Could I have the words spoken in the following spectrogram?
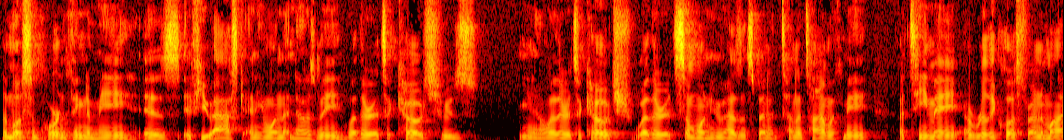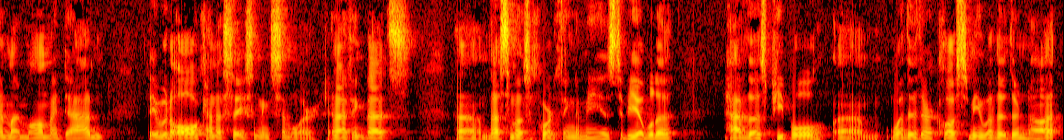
the most important thing to me is if you ask anyone that knows me, whether it's a coach who's, you know, whether it's a coach, whether it's someone who hasn't spent a ton of time with me, a teammate, a really close friend of mine, my mom, my dad, they would all kind of say something similar. And I think that's um, that's the most important thing to me is to be able to have those people, um, whether they're close to me, whether they're not,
